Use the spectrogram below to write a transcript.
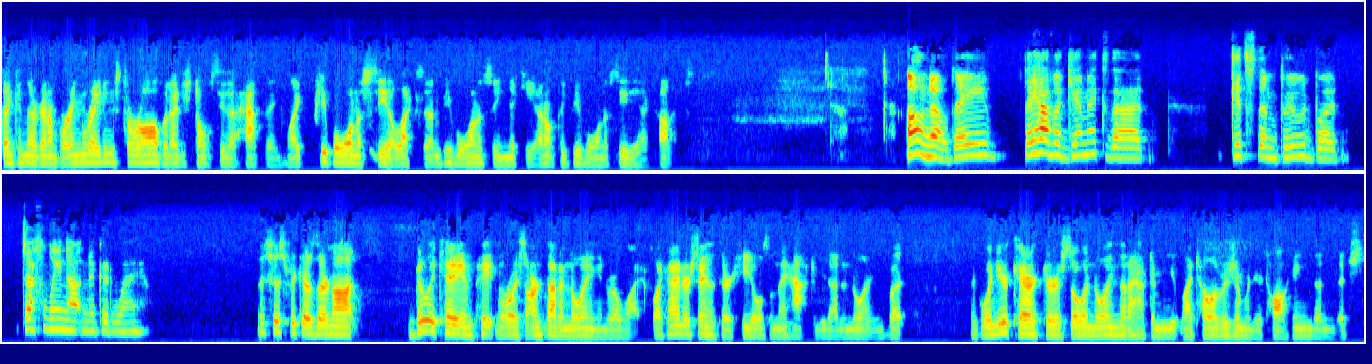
thinking they're going to bring ratings to Raw, but I just don't see that happening. Like people want to see Alexa and people want to see Nikki. I don't think people want to see the Iconics. Oh no, they they have a gimmick that gets them booed, but definitely not in a good way. It's just because they're not. Billy Kay and Peyton Royce aren't that annoying in real life. Like I understand that they're heels and they have to be that annoying, but like when your character is so annoying that I have to mute my television when you're talking, then it's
